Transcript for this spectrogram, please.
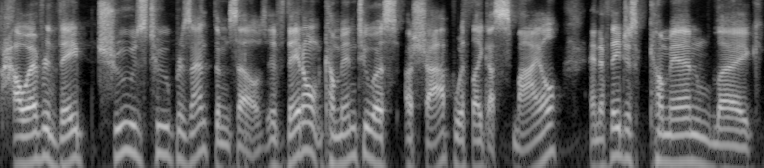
however they choose to present themselves. If they don't come into a shop with like a smile, and if they just come in like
